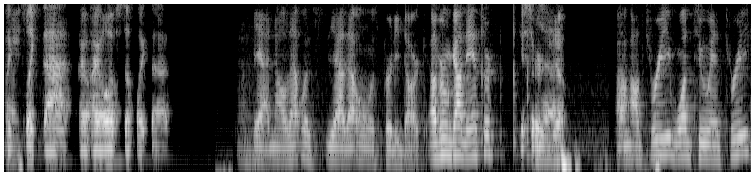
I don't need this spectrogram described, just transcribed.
like Right. it's like that. I, I love stuff like that. Yeah. No, that was. Yeah, that one was pretty dark. Everyone got an answer? Yes, sir. Yeah. Yeah. Uh, on three, one, two, and three.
